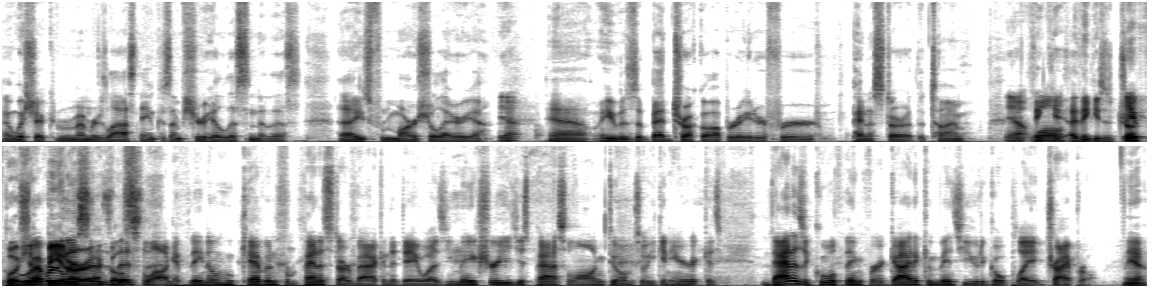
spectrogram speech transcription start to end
I wish I could remember his last name because I'm sure he'll listen to this. Uh, he's from Marshall area. Yeah. Yeah, he was a bed truck operator for Penastar at the time. Yeah. I think, well, he, I think he's a truck if push at whoever BNR listens Eccles. this long, if they know who Kevin from Penastar back in the day was, you make sure you just pass along to him so he can hear it because that is a cool thing for a guy to convince you to go play try pro. Yeah.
